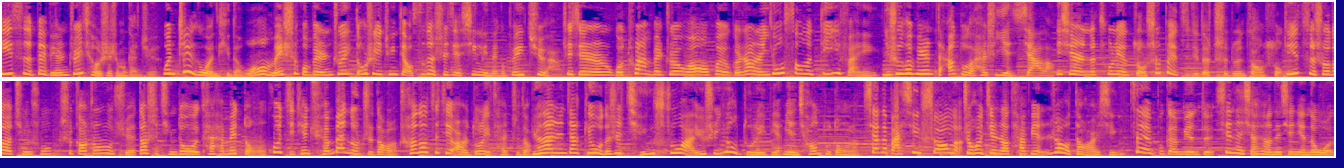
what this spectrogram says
第一次被别人追求是什么感觉？问这个问题的，往往没试过被人追，都是一群屌丝的世界，心里那个悲剧啊！这些人如果突然被追，往往会有个让人忧伤的第一反应：你是和别人打赌了，还是眼瞎了？一些人的初恋总是被自己的迟钝葬送。第一次收到情书是高中入学，当时情窦未开，还没懂。过几天全班都知道了，传到自己耳朵里才知道，原来人家给我的是情书啊！于是又读了一遍，勉强读懂了，吓得把信烧了。之后见着他便绕道而行，再也不敢面对。现在想想那些年的我，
